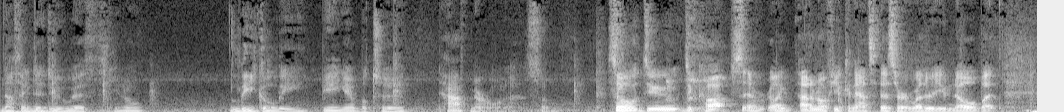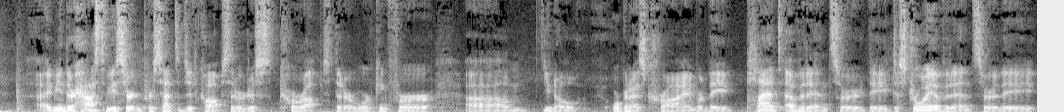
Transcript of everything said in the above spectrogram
nothing to do with you know legally being able to have marijuana so. So do do cops ever, like i don't know if you can answer this or whether you know but i mean there has to be a certain percentage of cops that are just corrupt that are working for um, you know organized crime or they plant evidence or they destroy evidence or they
